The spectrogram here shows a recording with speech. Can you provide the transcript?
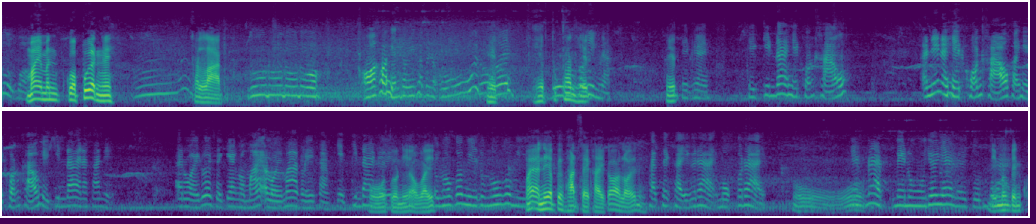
ลูกบอกไม่มันกลัวเปื้อนไง อืมฉลาด ดูดูดูดูอ๋อเขาเห็นตรงนี้เขาเป็นโอ้ยดูเห็ดเลยเห็ดทุกท่านดูเห็ดขางน่ะเห็ด เห็ดไง เห็ดกินได้เห็ดขอนขาว อันนี้นะเห็ดขอนขาวค่ะเห็ดขอนขาวเห็ดกินได้นะคะนี่ อร่อยด้วยใส่แกงหน่อไม้อร่อยมากเลยค่ะ เก็บกินได้โอ้เลยตัวนี้เอาไว้ ตรงโน้นก็มีตรงโน้นก็มีไม่อันนี้เอาไปผัดใส่ไข่ก็อร่อยนี่ผัดใส่ไข่ก็ได้หมกก็ได้โอ้โหเนี่ยได้เมนูเยอะแยะเลยจุนนี่มันเป็นโค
